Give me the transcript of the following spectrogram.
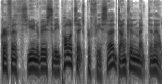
Griffith University politics professor Duncan McDonnell.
